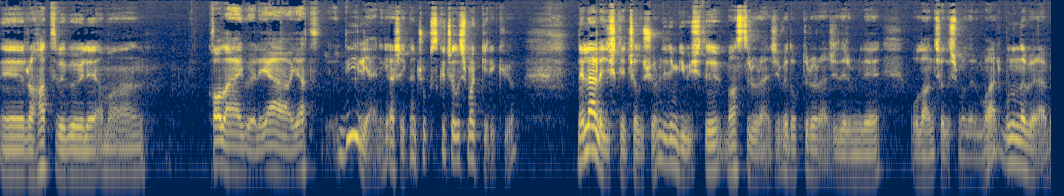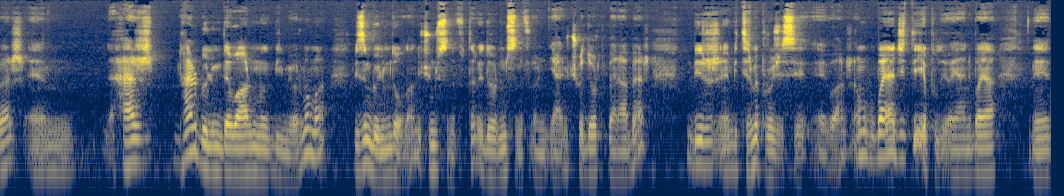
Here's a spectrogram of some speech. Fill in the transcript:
e, rahat ve böyle aman kolay böyle ya yat değil yani. Gerçekten çok sıkı çalışmak gerekiyor. Nelerle ilişkili çalışıyorum? Dediğim gibi işte master öğrenci ve doktor öğrencilerimle olan çalışmalarım var. Bununla beraber e, her her bölümde var mı bilmiyorum ama bizim bölümde olan 3. sınıfta ve 4. sınıf yani 3 ve 4 beraber bir e, bitirme projesi e, var. Ama bu bayağı ciddi yapılıyor. Yani bayağı e,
